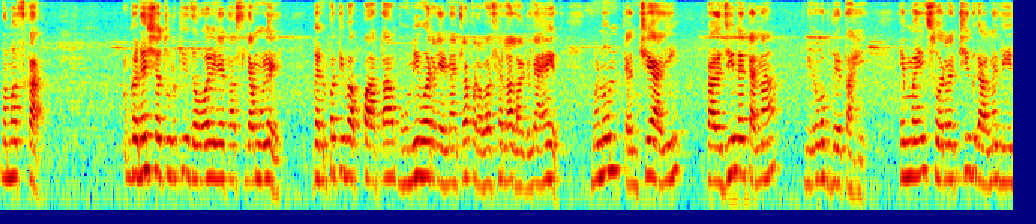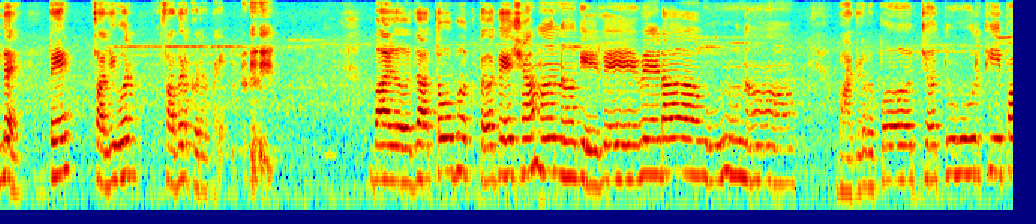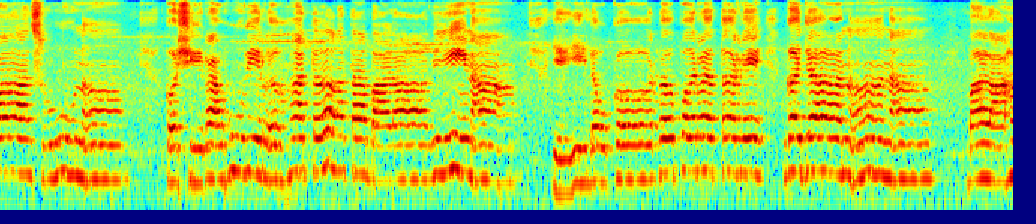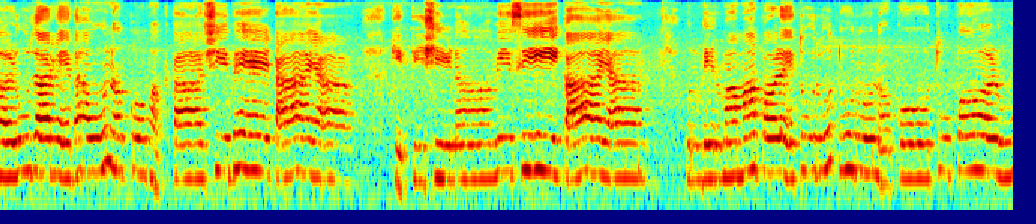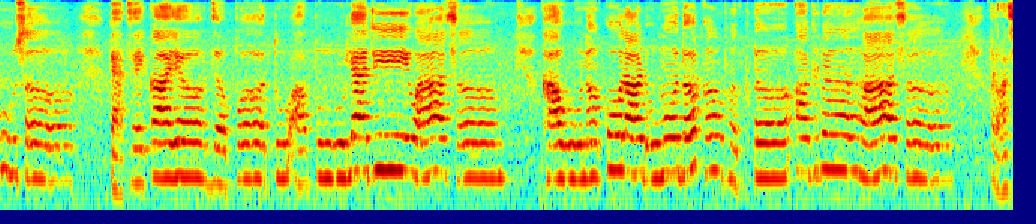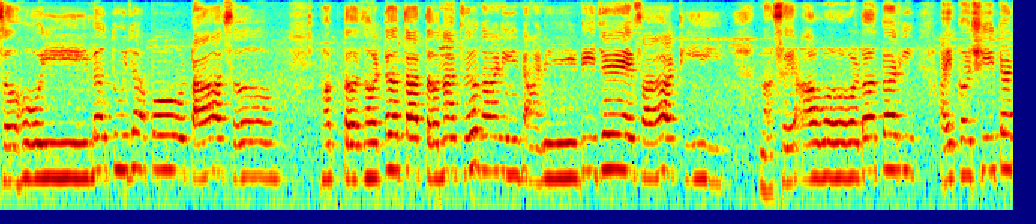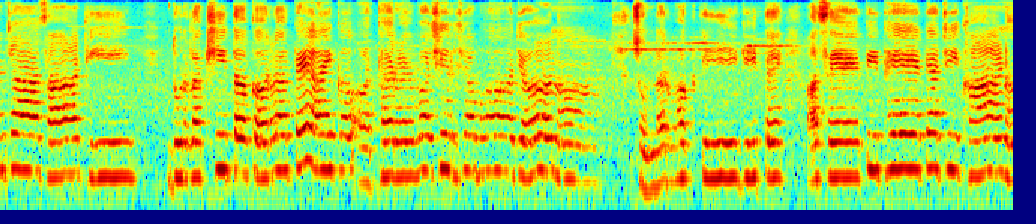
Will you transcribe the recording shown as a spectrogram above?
नमस्कार. गणेश चतुर्थी जवळ येत असल्यामुळे गणपती बाप्पा आता भूमीवर येण्याच्या प्रवासाला लागले आहेत. म्हणून त्यांची आई काळजीने त्यांना निरोप देत आहे. हे मी स्वरचित गाणं लिहिलं आहे ते चालीवर सादर करत आहे. बाळ जातो भक्त देशा मन गेले वेडाऊन. भाद्रपद चतुर्थी पासून कशी राहू विरहात आता बाळाविना? येई लवकर परत रे गजानना. बाळा हळू जारे धावू नको भक्ताशी भेटाया. किती शिण विसी काया. उंदीर मामा पळे तुरु तुरु नको तू पळूस. त्याचे काय जप तू आपुल्या जीवास? खाऊ नको लाडू मोदक फक्त आग्रहास. त्रास होईल तुझ्या पोटास. भक्त झटतात नाच गाणी गाणी डीजे साठी. नसे आवड तरी ऐकशी त्यांच्यासाठी. दुर्लक्षित करते ऐक अथर्व शीर्ष भजन सुंदर भक्ती गीते असे तिथे त्याची खाण.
